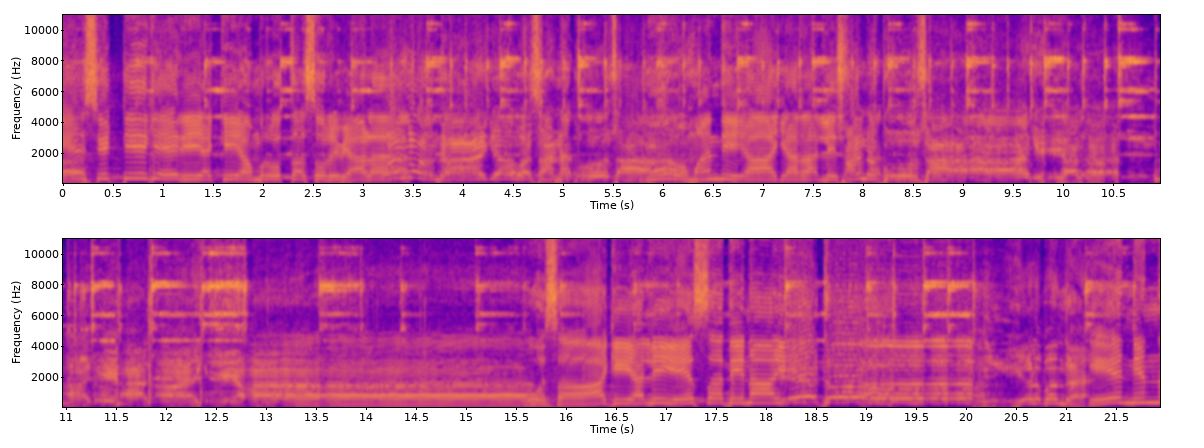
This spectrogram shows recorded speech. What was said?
ಏ ಸಿಟ್ಟಿಗೇರಿಯಕಿ ಅಮೃತ ಸುರ್ವ್ಯಾಳ. ವ್ಯಾಳ ಆಗ್ಯಾವ ಸಣ್ಣ ಕೋಸ. ಮೂರು ಮಂದಿ ಆಗ್ಯಾರ ಅಲ್ಲಿ ಸಣ್ಣ ಕೂಸ. ಆಗಿಯಾಗ ಆಗಿ ಅಲ್ಲಿ ಏಸ ದಿನ ಏದು ಹೇಳು ಬಂದ ಏ ನಿನ್ನ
